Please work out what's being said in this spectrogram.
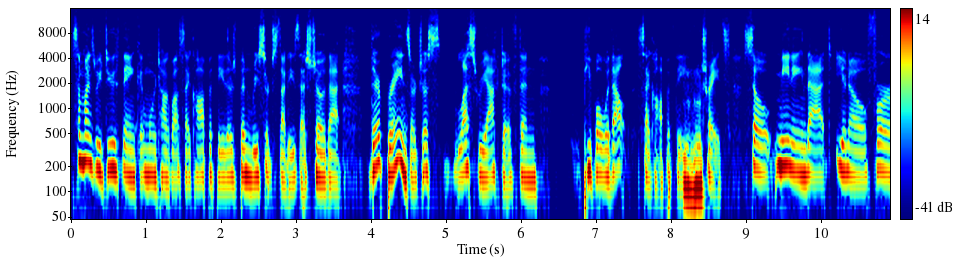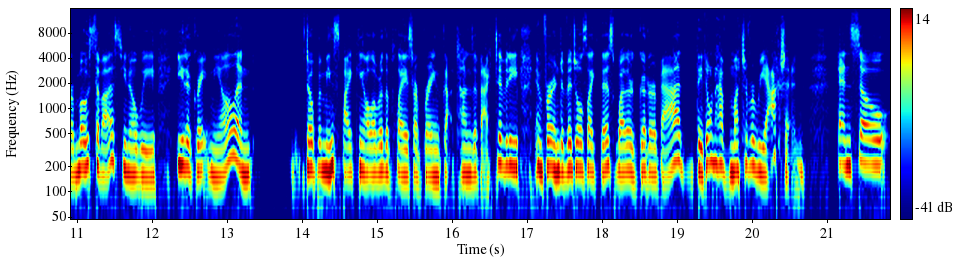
sometimes we do think, and when we talk about psychopathy, there's been research studies that show that their brains are just less reactive than people without psychopathy mm-hmm. traits. So, meaning that, you know, for most of us, you know, we eat a great meal and dopamine spiking all over the place. Our brain's got tons of activity. And for individuals like this, whether good or bad, they don't have much of a reaction. And so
